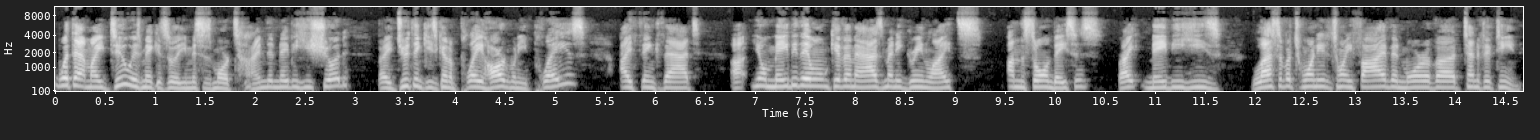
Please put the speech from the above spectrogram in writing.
what that might do is make it so that he misses more time than maybe he should. But I do think he's going to play hard when he plays. I think that uh, you know, maybe they won't give him as many green lights on the stolen bases, right? Maybe he's less of a 20 to 25 and more of a 10 to 15.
